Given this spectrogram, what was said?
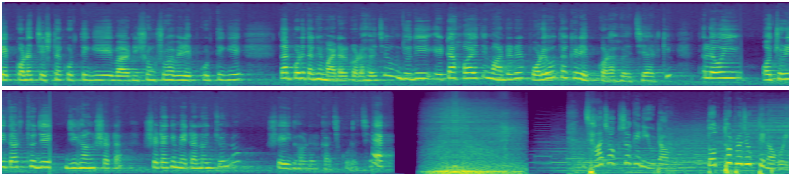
রেপ করার চেষ্টা করতে গিয়ে বা নৃশংসভাবে রেপ করতে গিয়ে তারপরে তাকে মার্ডার করা হয়েছে এবং যদি এটা হয় যে মার্ডারের পরেও তাকে রেপ করা হয়েছে আর কি তাহলে ওই অচরিতার্থ যে জিঘাংসাটা সেটাকে মেটানোর জন্য সেই ধরনের কাজ করেছে। এক ঝা চকচকে নিউটাউন তথ্য প্রযুক্তি নগরী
